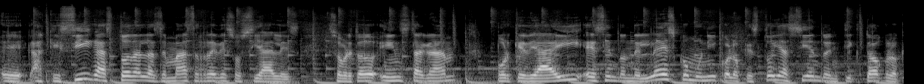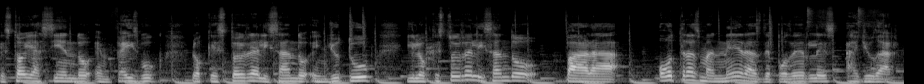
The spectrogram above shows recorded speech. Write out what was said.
eh, a que sigas todas las demás redes sociales, sobre todo Instagram, porque de ahí es en donde les comunico lo que estoy haciendo en TikTok, lo que estoy haciendo en Facebook, lo que estoy realizando en YouTube y lo que estoy realizando para otras maneras de poderles ayudar.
